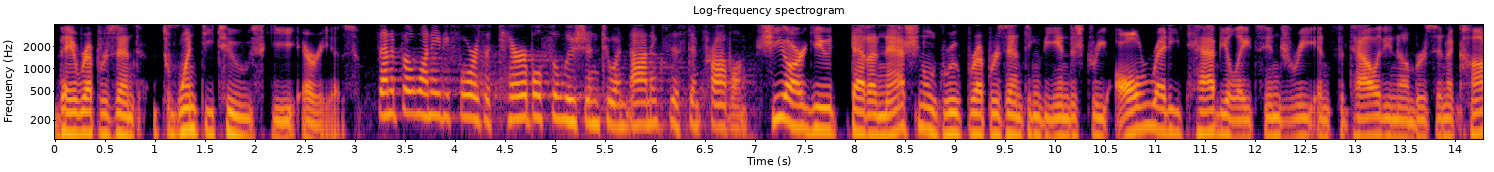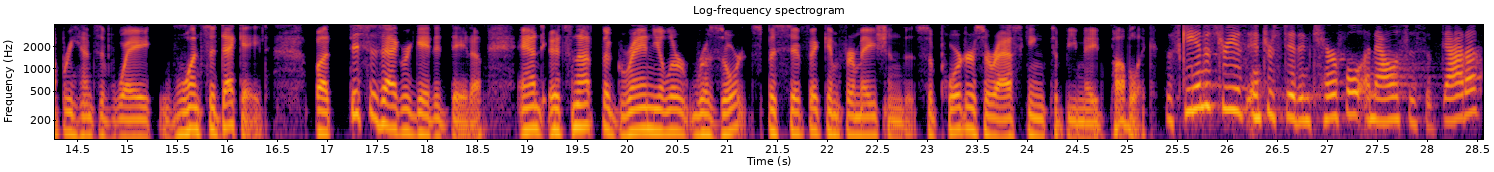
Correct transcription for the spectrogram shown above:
They represent 22 ski areas. Senate Bill 184 is a terrible solution to a non existent problem. She argued that a national group representing the industry already tabulates injury and fatality numbers in a comprehensive way once a decade. But this is aggregated data, and it's not the granular resort specific information that supporters are asking to be made public. The ski industry is interested in careful analysis of data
